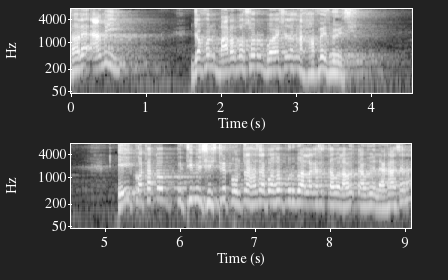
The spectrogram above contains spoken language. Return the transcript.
তাহলে আমি যখন বারো বছর বয়সে যখন হাফেজ হয়েছি, এই কথা তো পৃথিবী সৃষ্টির পঞ্চাশ হাজার বছর পূর্বে আল্লাহ কাছে তাহলে তাহলে লেখা আছে না?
